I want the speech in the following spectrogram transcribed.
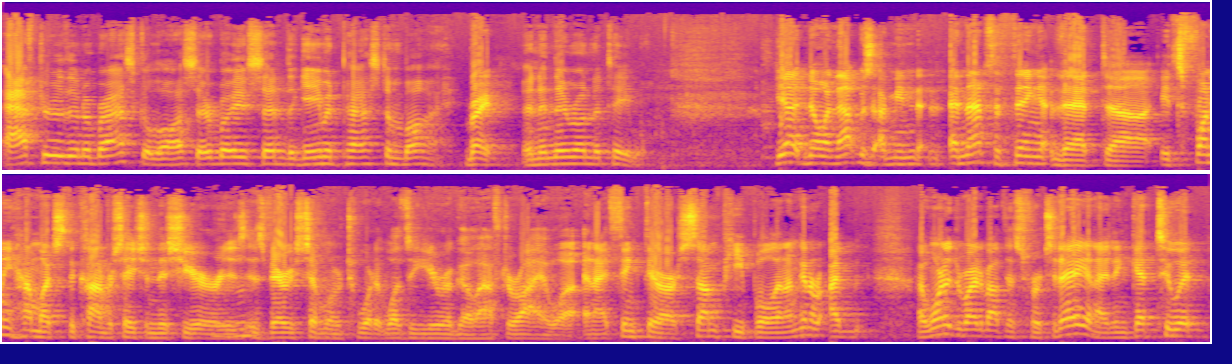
after the Nebraska loss, everybody said the game had passed him by. Right. And then they run the table. Yeah, no, and that was, I mean, and that's the thing that uh, it's funny how much the conversation this year mm-hmm. is, is very similar to what it was a year ago after Iowa. And I think there are some people, and I'm going to, I wanted to write about this for today and I didn't get to it.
